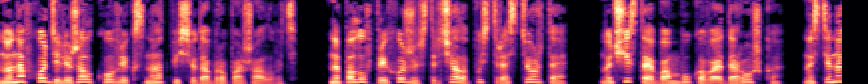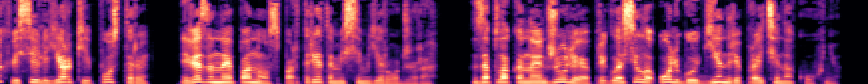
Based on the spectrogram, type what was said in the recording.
Но на входе лежал коврик с надписью «Добро пожаловать». На полу в прихожей встречала пусть растертая, но чистая бамбуковая дорожка, на стенах висели яркие постеры и вязаное панно с портретами семьи Роджера. Заплаканная Джулия пригласила Ольгу и Генри пройти на кухню.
